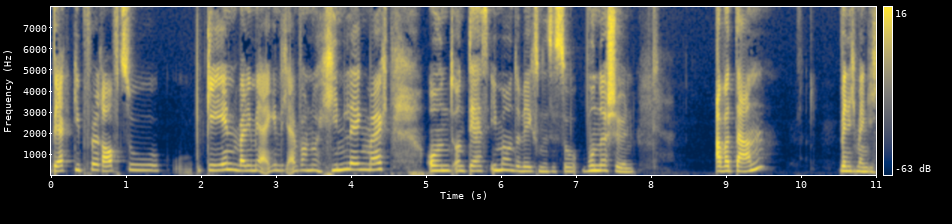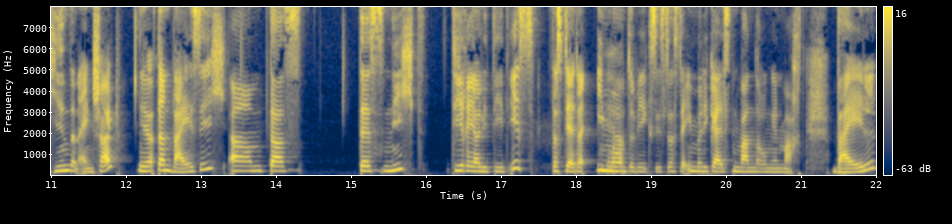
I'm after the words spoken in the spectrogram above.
Berggipfel rauf zu gehen, weil ich mir eigentlich einfach nur hinlegen möchte und, und der ist immer unterwegs und das ist so wunderschön. Aber dann, wenn ich mein Gehirn dann einschalte, Ja. dann weiß ich, ähm, dass das nicht die Realität ist, dass der da immer Ja. unterwegs ist, dass der immer die geilsten Wanderungen macht. Weil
